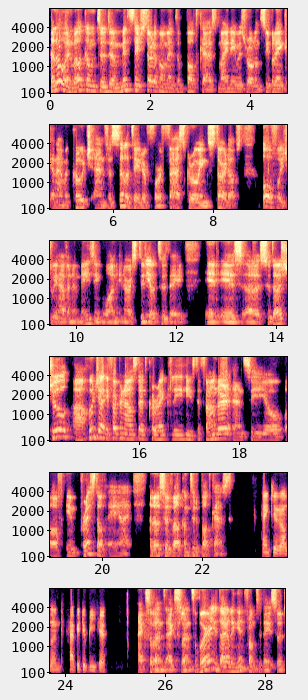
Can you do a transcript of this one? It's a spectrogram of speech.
Hello and welcome to the Midstage Startup Momentum podcast. My name is Roland Siebelink and I'm a coach and facilitator for fast growing startups, of which we have an amazing one in our studio today. It is uh, Sudhanshu Ahuja, if I pronounce that correctly. He's the founder and CEO of Impress.ai. Hello, Sud. Welcome to the podcast. Thank you, Roland. Happy to be here. Excellent, excellent. So where are you dialing in from today, Sud?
